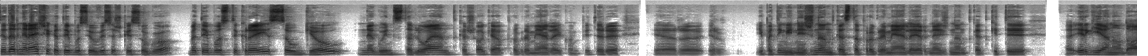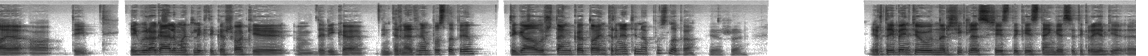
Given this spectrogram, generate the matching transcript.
tai dar nereiškia, kad tai bus jau visiškai saugu, bet tai bus tikrai saugiau negu instaliuojant kažkokią programėlę į kompiuterį ir, ir ypatingai nežinant, kas ta programėlė ir nežinant, kad kiti e, irgi ją naudoja. O, tai jeigu yra galima atlikti kažkokį dalyką internetiniam puslapį, tai gal užtenka to internetinio puslapio. Ir, ir tai bent jau naršyklės šiais laikais tengiasi tikrai irgi e,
